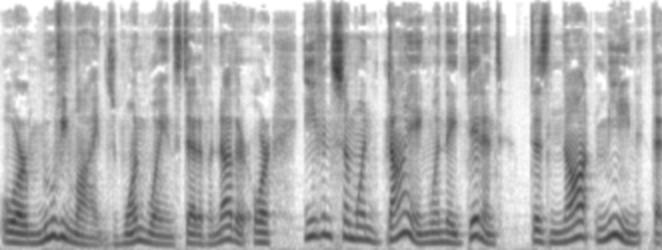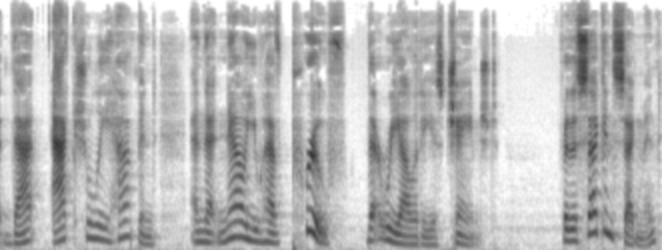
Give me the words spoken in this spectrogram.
or movie lines one way instead of another, or even someone dying when they didn't, does not mean that that actually happened and that now you have proof that reality has changed. For the second segment,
